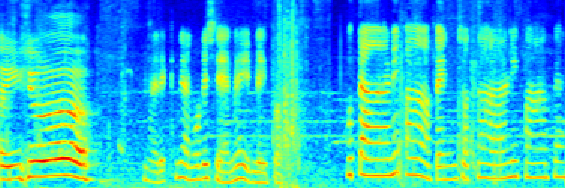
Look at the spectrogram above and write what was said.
അയ്യോ. നരക്കിന് അങ്ങോട്ട് ക്ഷമയില്ല ഇപ്പൊ. പുത്താണി പാപ്പൻ ചൊത്താണി പാപ്പൻ.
